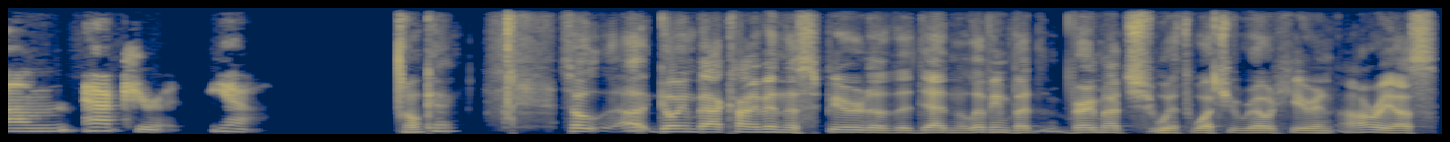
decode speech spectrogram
um, accurate, yeah. Okay. So, uh, going back kind of in the spirit of the dead and the living, but very much with what you wrote here in Arias,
